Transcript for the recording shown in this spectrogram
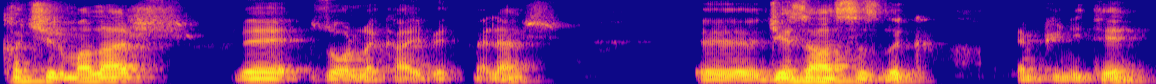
kaçırmalar ve zorla kaybetmeler, e, cezasızlık, impunite,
